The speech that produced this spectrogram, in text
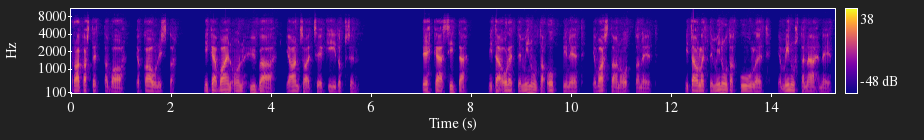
rakastettavaa ja kaunista, mikä vain on hyvää ja ansaitsee kiitoksen. Tehkää sitä, mitä olette minulta oppineet ja vastaanottaneet, mitä olette minulta kuulleet ja minusta nähneet.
